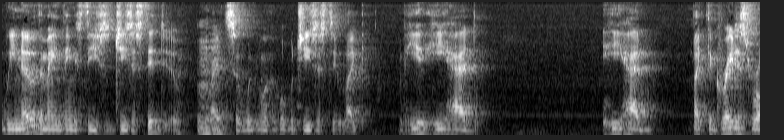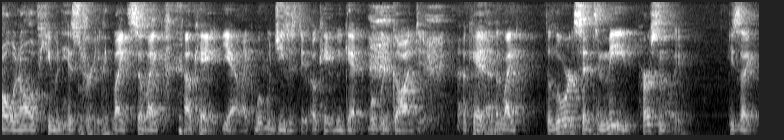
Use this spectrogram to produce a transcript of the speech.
we know the main things Jesus, Jesus did do, mm-hmm. right? So what, what, what would Jesus do? Like, he he had he had like the greatest role in all of human history. like, so like, okay, yeah, like what would Jesus do? Okay, we get it. What would God do? Okay, Yeah. but like the Lord said to me personally, He's like,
